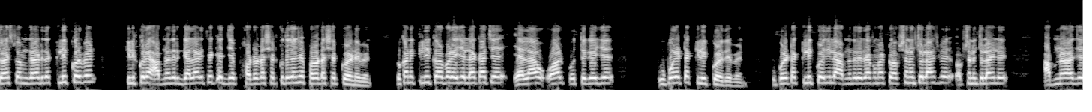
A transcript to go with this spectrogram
চয়েস ফ্রম গ্যালারিতে ক্লিক করবেন। ক্লিক করে আপনাদের গ্যালারি থেকে যে ফটোটা সেট করতে চান, সেই ফটোটা সেট করে নেবেন। ওখানে ক্লিক করার পর এই যে লেখা আছে অ্যালাউ অল প্রত্যেকে এই যে উপরেরটা ক্লিক করে দেবেন। উপরেরটা ক্লিক করে দিলে আপনাদের এরকম একটা অপশনে চলে আসবে। অপশনে চলে আসলে আপনারা যে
